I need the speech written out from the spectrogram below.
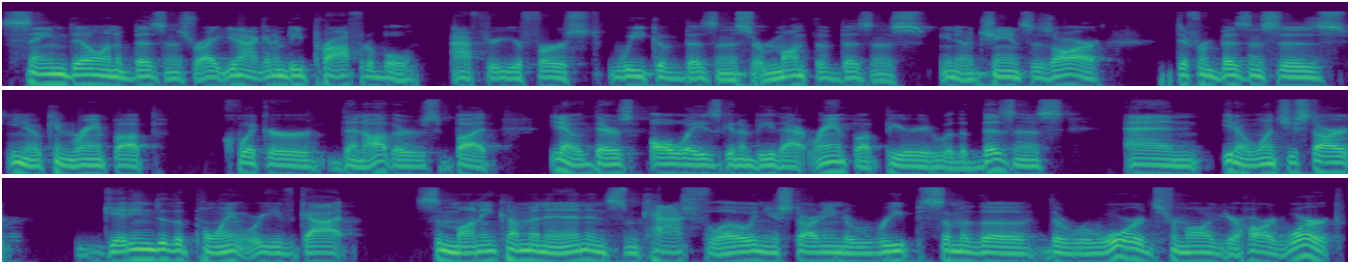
same deal in a business, right? You're not going to be profitable after your first week of business or month of business. You know, chances are different businesses, you know, can ramp up quicker than others, but you know, there's always going to be that ramp up period with a business. And, you know, once you start getting to the point where you've got some money coming in and some cash flow and you're starting to reap some of the the rewards from all of your hard work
